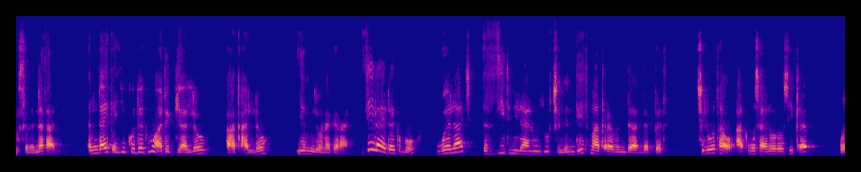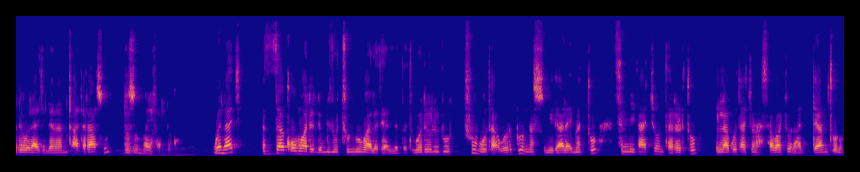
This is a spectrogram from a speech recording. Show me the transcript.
ውስንነት አለ። እንዳይጠይቁ ደግሞ አድግ ያለው አውቃለሁ የሚለው ነገር አለ። እዚህ ላይ ደግሞ ወላጅ እዚህ እድሜ ላይ ያሉ ልጆችን እንዴት ማቅረብ እንዳለበት ችሎታው አቅሙ ሳይኖረው ሲቀር ወደ ወላጅ ለመምጣት ራሱ ብዙም አይፈልጉ። ወላጅ እዛ ቆሞ አይደለም ልጆቹን ኑ ማለት ያለበት፣ ወደ ልጆቹ ቦታ ወርዶ እነሱ ሜዳ ላይ መጥቶ ስሜታቸውን ተረድቶ ፍላጎታቸውን፣ ሀሳባቸውን አዳምጦ ነው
